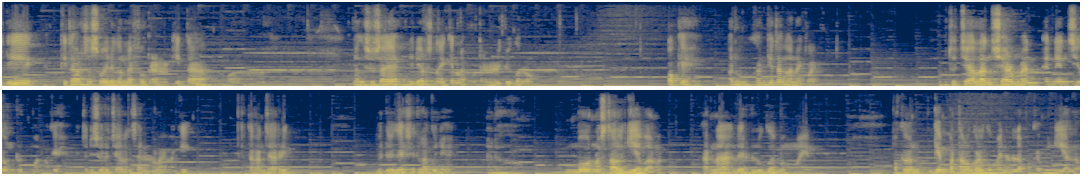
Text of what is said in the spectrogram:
jadi kita harus sesuai dengan level trainer kita. Wah. Ini agak susah ya jadi harus naikin level trainer juga dong. Oke. Okay. aduh kan kita nggak naik level. Apa challenge Sherman and Nancy on 1 oke. Okay. kita disuruh challenge sana lain lagi. Kita akan cari beda guys itu lagunya aduh membawa nostalgia banget. Karena dari dulu gue emang main Pokemon game pertama kali gue main adalah Pokemon Yellow.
